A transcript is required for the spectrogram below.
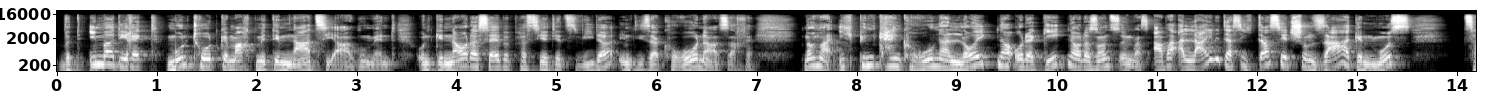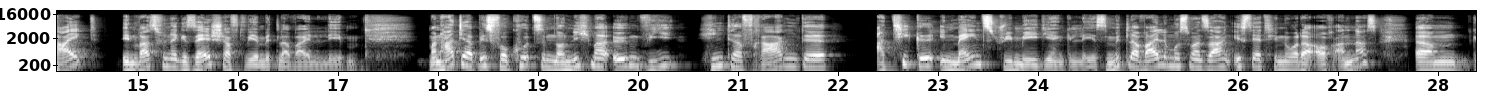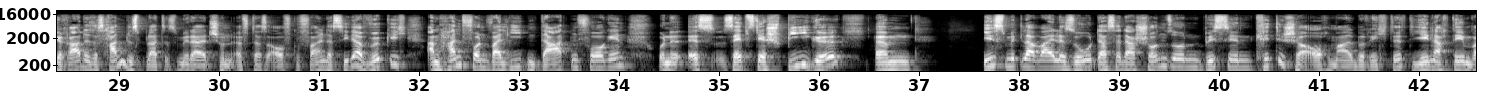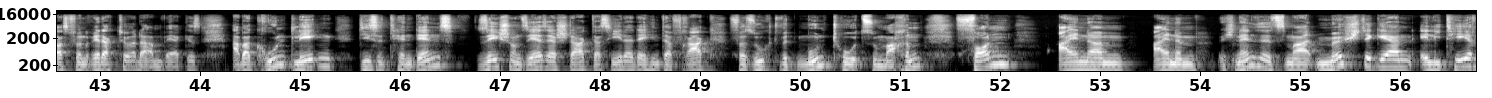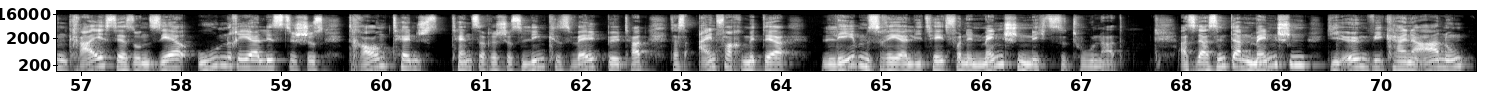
wird immer direkt mundtot gemacht mit dem Nazi-Argument. Und genau dasselbe passiert jetzt wieder in dieser Corona-Sache. Nochmal, ich bin kein Corona-Leugner oder Gegner oder sonst irgendwas. Aber alleine, dass ich das jetzt schon sagen muss, zeigt, in was für einer Gesellschaft wir mittlerweile leben. Man hat ja bis vor kurzem noch nicht mal irgendwie hinterfragende Artikel in Mainstream-Medien gelesen. Mittlerweile muss man sagen, ist der Tenor da auch anders. Ähm, gerade das Handelsblatt ist mir da jetzt schon öfters aufgefallen, dass sie da wirklich anhand von validen Daten vorgehen und es selbst der Spiegel ähm, ist mittlerweile so, dass er da schon so ein bisschen kritischer auch mal berichtet, je nachdem, was für ein Redakteur da am Werk ist. Aber grundlegend diese Tendenz sehe ich schon sehr, sehr stark, dass jeder, der hinterfragt, versucht wird, mundtot zu machen von einem einem, ich nenne es jetzt mal, möchte gern elitären Kreis, der so ein sehr unrealistisches, traumtänzerisches linkes Weltbild hat, das einfach mit der Lebensrealität von den Menschen nichts zu tun hat. Also da sind dann Menschen, die irgendwie, keine Ahnung,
